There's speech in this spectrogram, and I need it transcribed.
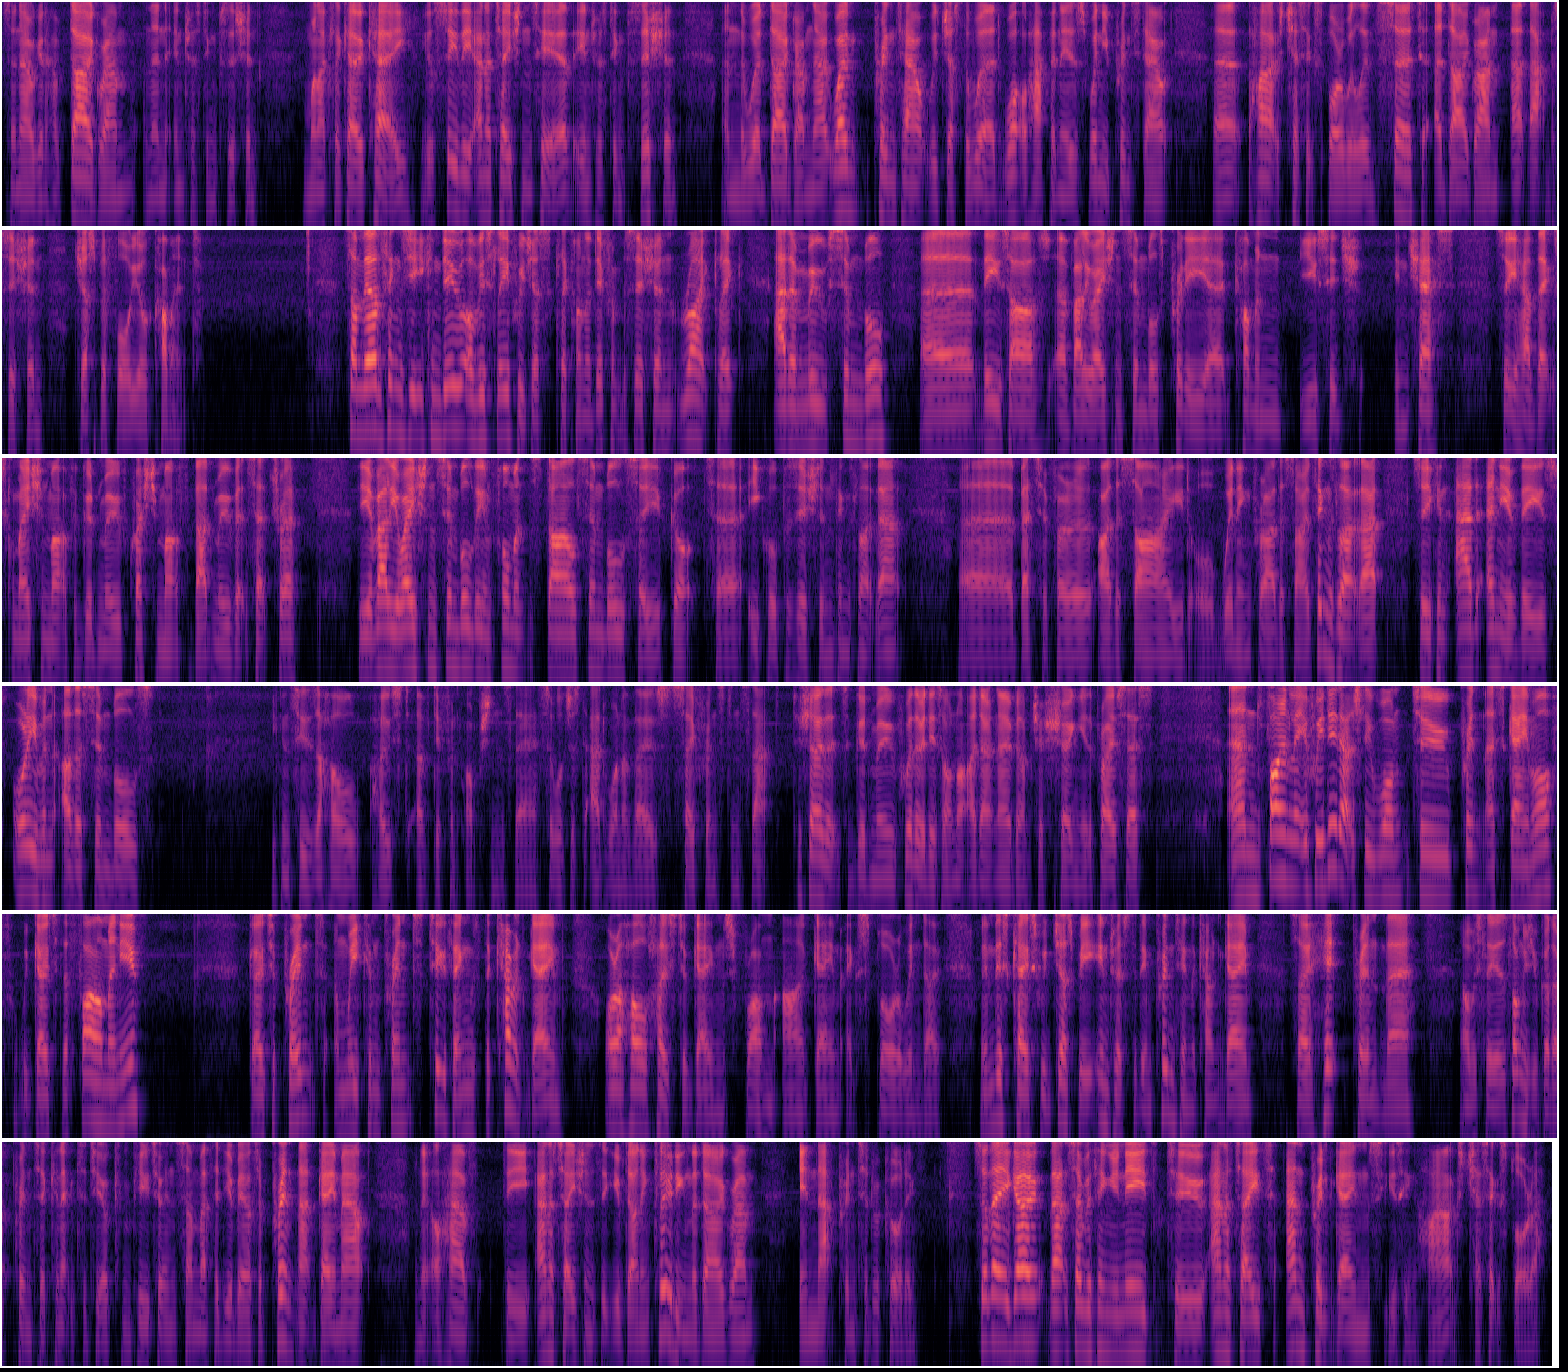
So now we're going to have diagram and then interesting position. And when I click OK, you'll see the annotations here, the interesting position, and the word diagram. Now it won't print out with just the word. What will happen is when you print it out, uh, the HIARCS Chess Explorer will insert a diagram at that position just before your comment. Some of the other things that you can do, obviously, if we just click on a different position, right click, add a move symbol. Uh, these are valuation symbols, pretty uh, common usage in chess. So you have the exclamation mark for good move, question mark for bad move, etc the evaluation symbol, the informant style symbols, so you've got uh, equal position, things like that. Uh, better for either side or winning for either side, things like that. So you can add any of these or even other symbols. You can see there's a whole host of different options there. So we'll just add one of those, say for instance that, to show that it's a good move. Whether it is or not, I don't know, but I'm just showing you the process. And finally, if we did actually want to print this game off, we'd go to the File menu go to print and we can print two things, the current game or a whole host of games from our Game Explorer window. In this case we'd just be interested in printing the current game, so hit print there. Obviously as long as you've got a printer connected to your computer in some method you'll be able to print that game out and it'll have the annotations that you've done including the diagram in that printed recording. So there you go, that's everything you need to annotate and print games using HIARCS Chess Explorer.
